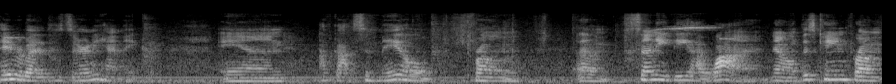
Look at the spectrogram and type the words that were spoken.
Hey everybody, this is Ernie Hatmaker, and I've got some mail from um, Sunny DIY. Now, this came from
